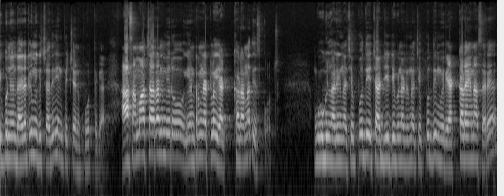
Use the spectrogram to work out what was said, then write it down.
ఇప్పుడు నేను డైరెక్ట్గా మీకు చదివి వినిపించాను పూర్తిగా. ఆ సమాచారాన్ని మీరు ఇంటర్నెట్లో ఎక్కడన్నా తీసుకోవచ్చు. గూగుల్ని అడిగినా చెప్పొద్ది చాట్ జీటీపీని అడిగినా చెప్పొద్ది మీరు ఎక్కడైనా సరే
